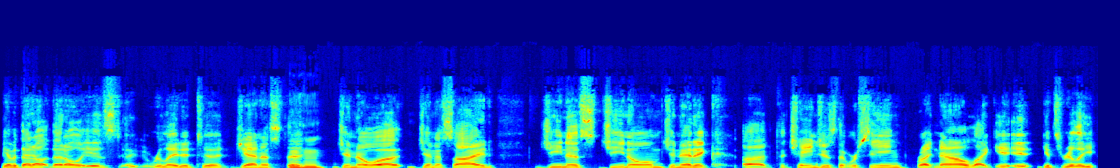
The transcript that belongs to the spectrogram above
Yeah, but that all, that all is uh, related to Janus, the Mhm. Genoa genocide, genus, genome, genetic, uh, the changes that we're seeing right now. Like it, it gets really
